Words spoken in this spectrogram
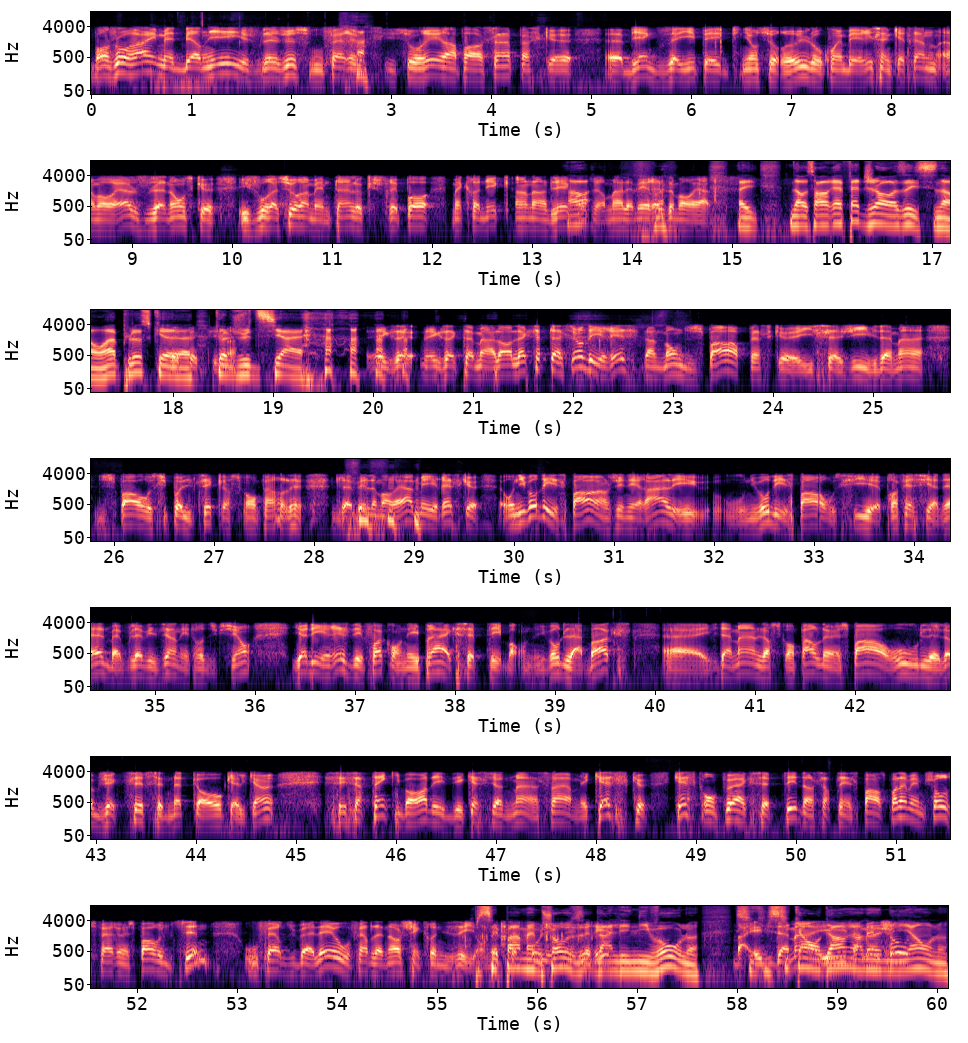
Bonjour, hi, Maître Bernier. Je voulais juste vous faire un petit sourire en passant parce que, euh, bien que vous ayez pignon sur rue, là, au coin Berry, Sainte-Catherine à Montréal, je vous annonce que, et je vous rassure en même temps, là, que je ferai pas ma chronique en anglais, Ah. contrairement à la mairesse de Montréal. Hey, non, ça aurait fait jaser sinon, hein, plus que, que le judiciaire. Exact- exactement. Alors, l'acceptation des risques dans le monde du sport, parce qu'il s'agit évidemment du sport aussi politique lorsqu'on parle de la ville de Montréal, mais il reste que au niveau des sports en général et au niveau des sports aussi euh, professionnels, ben, vous l'avez dit en introduction, il y a des risques des fois qu'on est prêt à accepter. Bon, au niveau de la boxe, euh, évidemment, lorsqu'on parle d'un sport où l'objectif c'est de mettre KO quelqu'un, c'est certain qu'il va y avoir des, des questionnements à se faire. Mais qu'est-ce que qu'est-ce qu'on peut accepter dans certains sports? C'est pas la même chose faire un sport ultime ou faire du ballet ou faire de la nage synchronisée. On C'est pas la même chose dans les niveaux. Là. Ben, si, si évidemment, quand on gagne un là.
